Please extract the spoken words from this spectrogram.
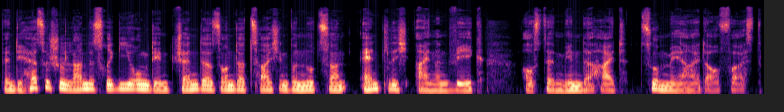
wenn die hessische Landesregierung den Gender-Sonderzeichenbenutzern endlich einen Weg aus der Minderheit zur Mehrheit aufweist.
